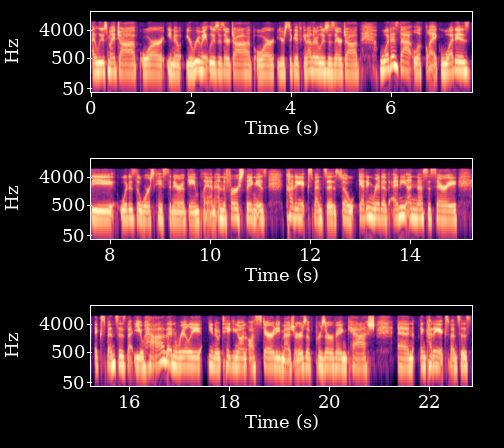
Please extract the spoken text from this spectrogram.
I lose my job or, you know, your roommate loses their job or your significant other loses their job. What does that look like? What is the, what is the worst case scenario game plan? And the first thing is cutting expenses. So getting rid of any unnecessary expenses that you have and really you know, taking on austerity measures of preserving cash and and cutting expenses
